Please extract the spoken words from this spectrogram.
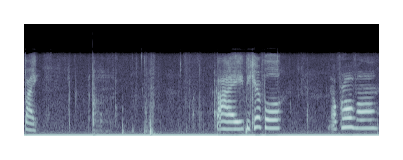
Bye. Bye. Be careful. No problem.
